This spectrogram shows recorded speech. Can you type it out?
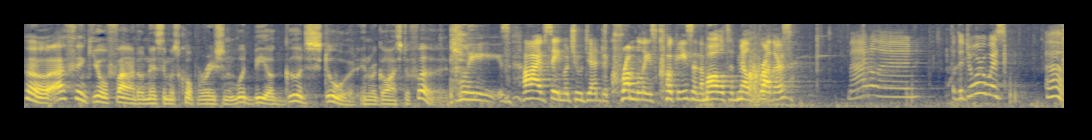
Oh, I think you'll find Onesimus Corporation would be a good steward in regards to fudge. Please. I've seen what you did to Crumbly's Cookies and the Malted Milk Brothers. Madeline, the door was. Oh,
